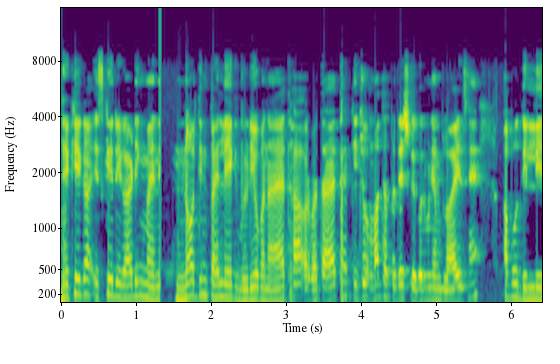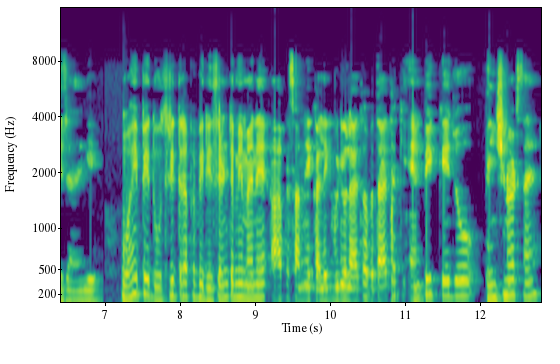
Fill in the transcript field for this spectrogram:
देखिएगा, इसके रिगार्डिंग मैंने नौ दिन पहले एक वीडियो बनाया था और बताया था कि जो मध्य प्रदेश के गवर्नमेंट एम्प्लॉयज़ हैं, अब वो दिल्ली जाएँगे। वहीं पे दूसरी तरफ़ अभी रिसेंट में मैंने आपके सामने कल एक वीडियो लाया था और बताया था कि एमपी के जो पेंशनर्स हैं,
